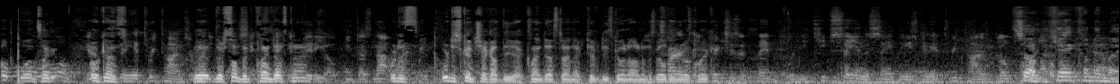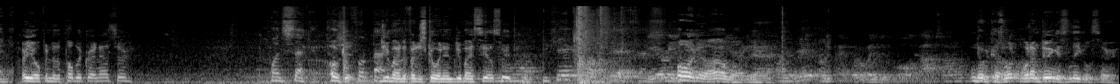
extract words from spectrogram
Oh, one second. Yeah, Oh, I've guys. been here three times there's something clandestine. Video. He does not We're just we're just gonna check out the uh, clandestine activities going on in the building trying real take quick. pictures of clan- He keeps saying the same thing. He's been here three times. Bill So you can't come in right now. Are you open to the public right now, sir? One second. Oh, okay. Do you mind if I just go in and do my seal sweep? You can't come upstairs. Oh no, I won't. Yeah. What do we do? Call the cops on him? No, because what, what I'm doing is legal, sir.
